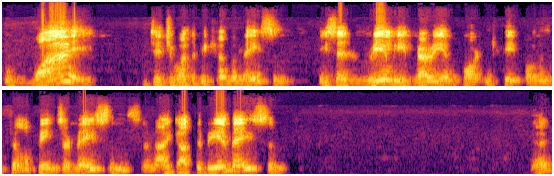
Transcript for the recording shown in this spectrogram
why did you want to become a mason?" He said, really very important people in Philippines are Masons, and I got to be a Mason. Okay?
